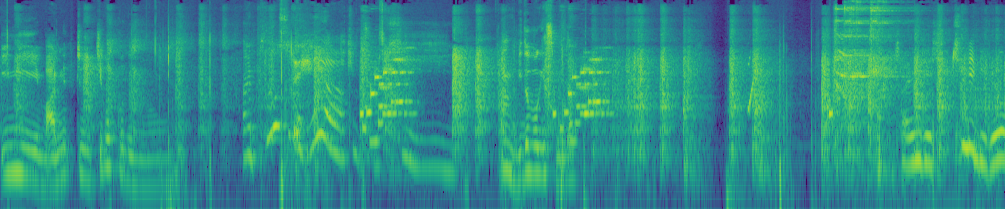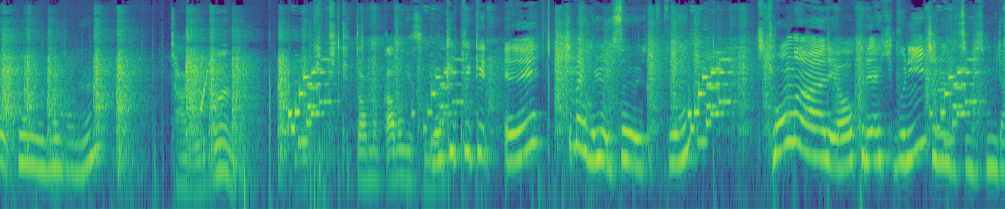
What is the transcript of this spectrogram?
이미 만렙증 찍었거든요. 아니, 플러스를 해야 좀 솔직히. 한번 믿어보겠습니다. 자, 이제 17렙이고요. 고양이 영상과는. 자, 여러분, 티켓도 한번 까보겠습니다. 럭키 티켓에 치마에 걸려 있어요, 지금. 좋은 거 나와야 돼요. 그래야 기분이 전환될 수 있습니다.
